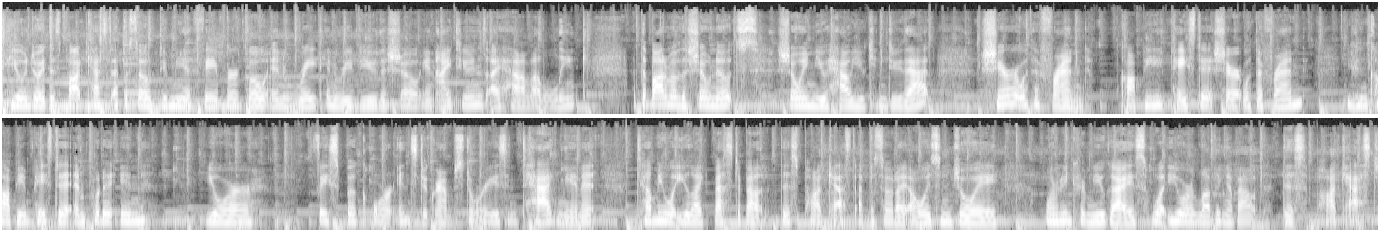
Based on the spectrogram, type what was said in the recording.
If you enjoyed this podcast episode, do me a favor go and rate and review the show in iTunes. I have a link at the bottom of the show notes showing you how you can do that. Share it with a friend. Copy, paste it, share it with a friend you can copy and paste it and put it in your Facebook or Instagram stories and tag me in it. Tell me what you like best about this podcast episode. I always enjoy learning from you guys what you are loving about this podcast.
